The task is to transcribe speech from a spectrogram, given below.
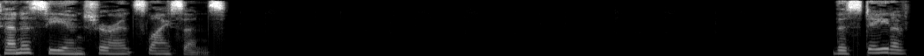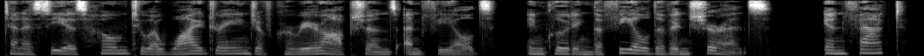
Tennessee Insurance License The state of Tennessee is home to a wide range of career options and fields, including the field of insurance. In fact,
